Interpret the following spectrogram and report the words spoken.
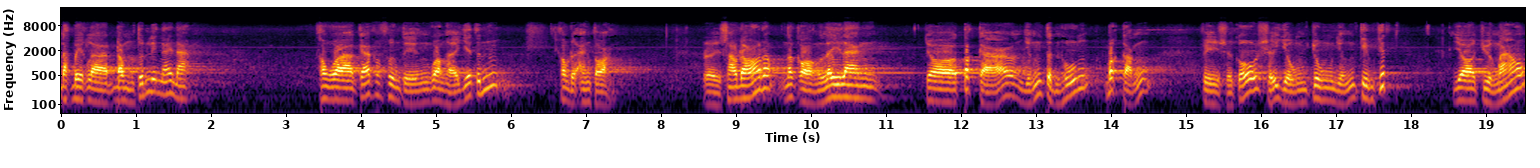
đặc biệt là đồng tính luyến ái nam. Thông qua các phương tiện quan hệ giới tính không được an toàn rồi sau đó đó, nó còn lây lan cho tất cả những tình huống bất cẩn vì sự cố sử dụng chung những kim chích do truyền máu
